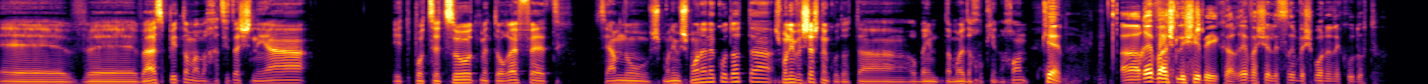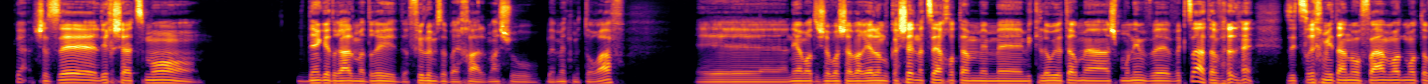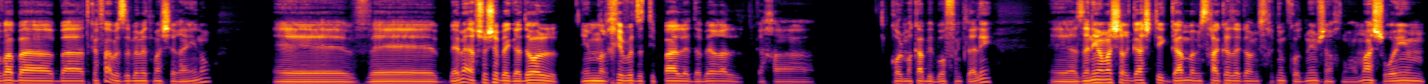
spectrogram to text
אה, ו... ואז פתאום במחצית השנייה, התפוצצות מטורפת, סיימנו 88 נקודות, ה- 86 נקודות, ה-40, את המועד החוקי, נכון? כן. הרבע השלישי בעיקר, רבע של 28 נקודות. כן, שזה לכשעצמו נגד ריאל מדריד, אפילו אם זה בהיכל, משהו באמת מטורף. אה, אני אמרתי שבוע שעבר, יהיה לנו קשה לנצח אותם, הם אה, הם יקלעו יותר מה-80 ו- וקצת, אבל אה, זה הצריך מאיתנו הופעה מאוד מאוד טובה בהתקפה, וזה באמת מה שראינו. ובאמת, אני חושב שבגדול, אם נרחיב את זה טיפה לדבר על ככה כל מכבי באופן כללי, אז אני ממש הרגשתי גם במשחק הזה, גם במשחקים קודמים, שאנחנו ממש רואים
